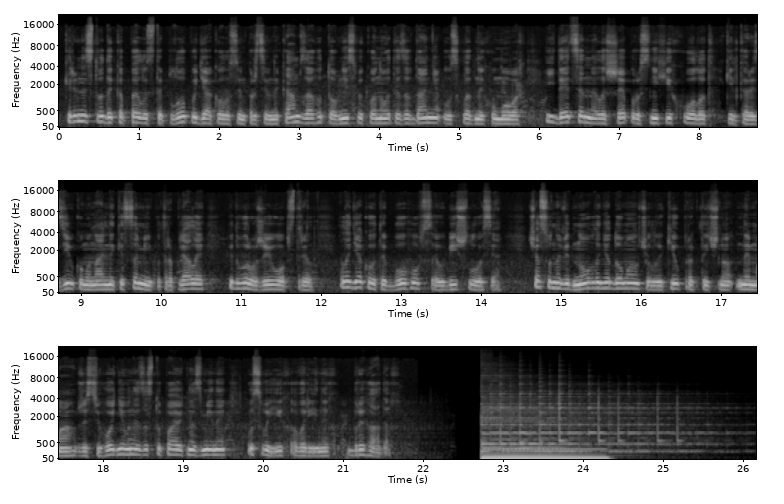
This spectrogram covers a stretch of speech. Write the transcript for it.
Керівництво ДКП «Луцтепло» подякувало своїм працівникам за готовність виконувати завдання у складних умовах. Йдеться не лише про сніг і холод. Кілька разів комунальники самі потрапляли під ворожий обстріл. Але, дякувати Богу, все обійшлося. Часу на відновлення дома у чоловіків практично нема. Вже сьогодні вони заступають на зміни у своїх аварійних бригадах.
